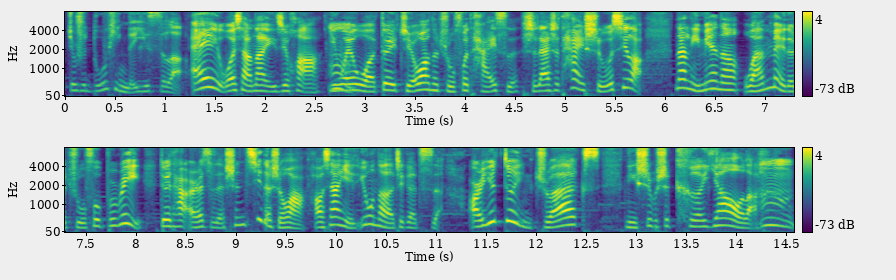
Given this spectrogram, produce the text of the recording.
就是毒品的意思了。哎，我想到一句话啊，因为我对《绝望的主妇》台词实在是太熟悉了。那里面呢，完美的主妇 Bree 对他儿子生气的时候啊，好像也用到了这个词。Are you doing drugs？你是不是嗑药了？嗯，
